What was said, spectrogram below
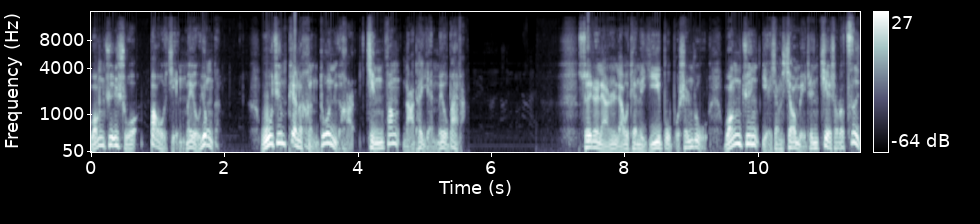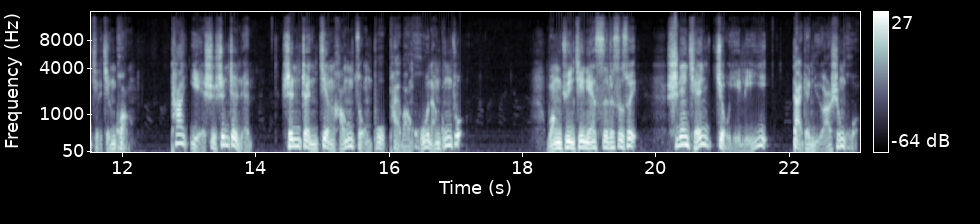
王军说报警没有用的。吴军骗了很多女孩，警方拿他也没有办法。随着两人聊天的一步步深入，王军也向肖美珍介绍了自己的情况。他也是深圳人，深圳建行总部派往湖南工作。王军今年四十四岁，十年前就已离异，带着女儿生活。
